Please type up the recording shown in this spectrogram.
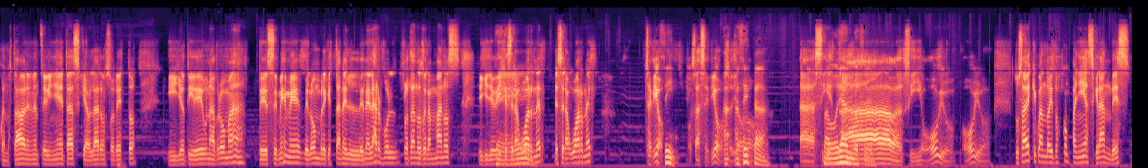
cuando estaban en entre viñetas que hablaron sobre esto y yo tiré una broma de ese meme del hombre que está en el, en el árbol frotándose las manos y que yo dije, ¿será Warner? ¿Ese era Warner? Se dio. Sí. O sea, se dio. Se dio. Así está. Así está. Sí, obvio, obvio. Tú sabes que cuando hay dos compañías grandes,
